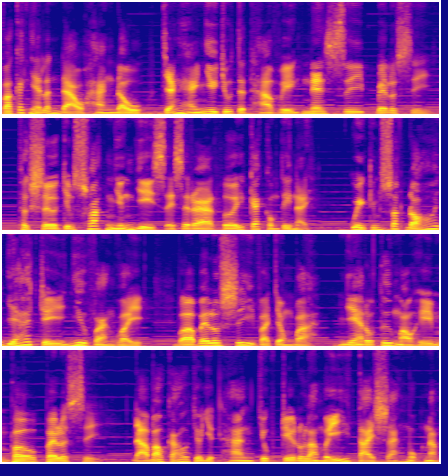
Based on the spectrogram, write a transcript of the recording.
Và các nhà lãnh đạo hàng đầu, chẳng hạn như Chủ tịch Hạ viện Nancy Pelosi, thực sự kiểm soát những gì sẽ xảy ra với các công ty này. Quyền kiểm soát đó giá trị như vàng vậy. Bà Pelosi và chồng bà, nhà đầu tư mạo hiểm Paul Pelosi, đã báo cáo cho dịch hàng chục triệu đô la Mỹ tài sản một năm.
